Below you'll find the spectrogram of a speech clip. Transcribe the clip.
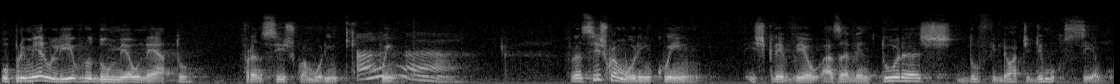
o primeiro livro do meu neto, Francisco Amorim ah. Francisco Amorim Quinn escreveu As Aventuras do Filhote de Morcego.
